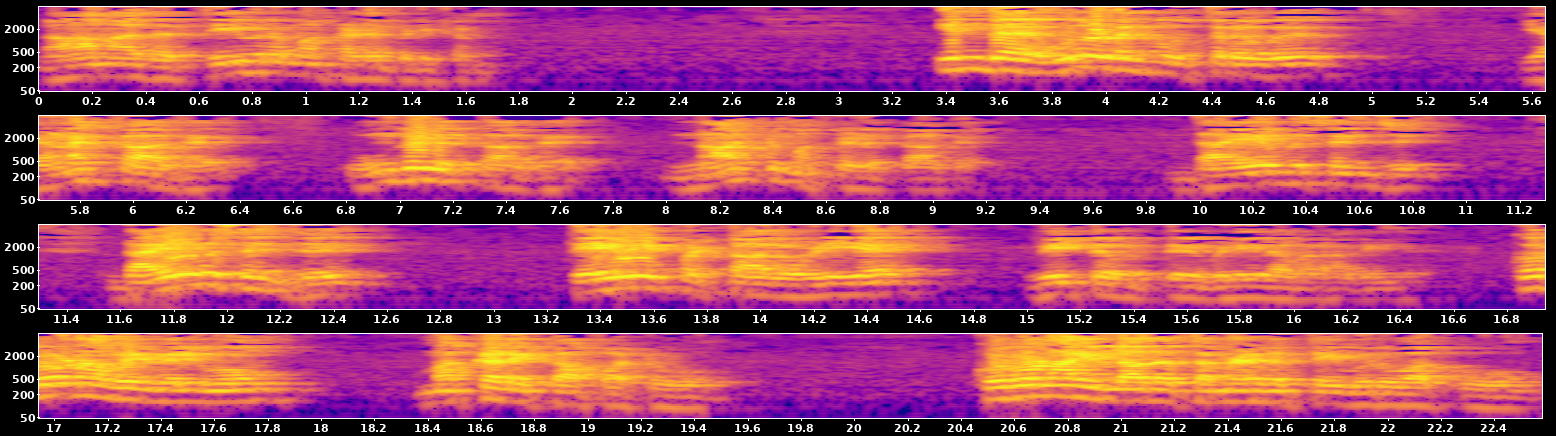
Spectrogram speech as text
நாம அதை தீவிரமா கடைபிடிக்கணும். இந்த ஊரடங்கு உத்தரவு எனக்காக உங்களுக்காக நாட்டு மக்களுக்காக தயவு செஞ்சு தயவு செஞ்சு தேவைப்பட்டால் ஒழிய வீட்டை விட்டு வெளியில வராதீங்க. கொரோனாவை வெல்வோம் மக்களை காப்பாற்றுவோம். கொரோனா இல்லாத தமிழகத்தை உருவாக்குவோம்.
